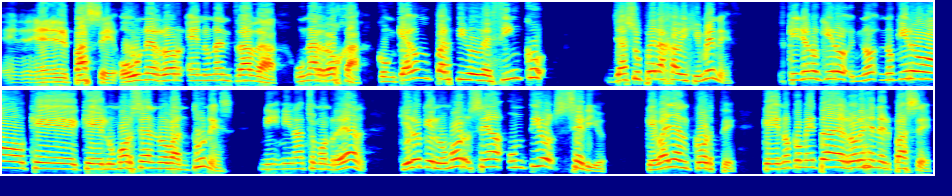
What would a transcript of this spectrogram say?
el pase o un error en una entrada, una roja, con que haga un partido de 5, ya supera Javi Jiménez. Es que yo no quiero, no, no quiero que, que el humor sea el nuevo Antunes, ni, ni Nacho Monreal. Quiero que el humor sea un tío serio, que vaya al corte, que no cometa errores en el pase,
